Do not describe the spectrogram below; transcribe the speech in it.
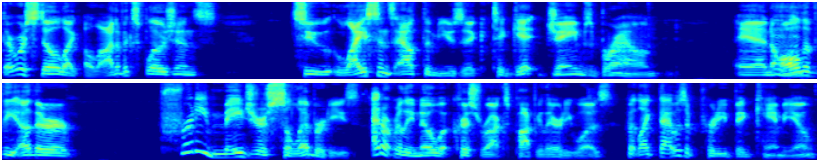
there were still like a lot of explosions to license out the music to get James Brown and mm-hmm. all of the other pretty major celebrities. I don't really know what Chris Rock's popularity was, but like that was a pretty big cameo.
